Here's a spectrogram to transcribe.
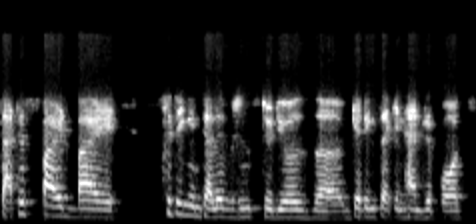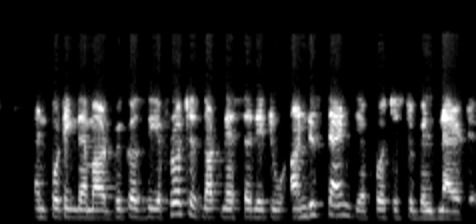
satisfied by sitting in television studios, uh, getting secondhand reports, and putting them out because the approach is not necessarily to understand, the approach is to build narrative.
